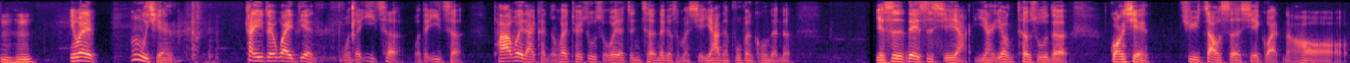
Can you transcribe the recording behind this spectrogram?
嗯哼，因为目前看一堆外电，我的预测，我的预测，它未来可能会推出所谓的侦测那个什么血压的部分功能呢。也是类似血氧一样，用特殊的光线去照射血管，然后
